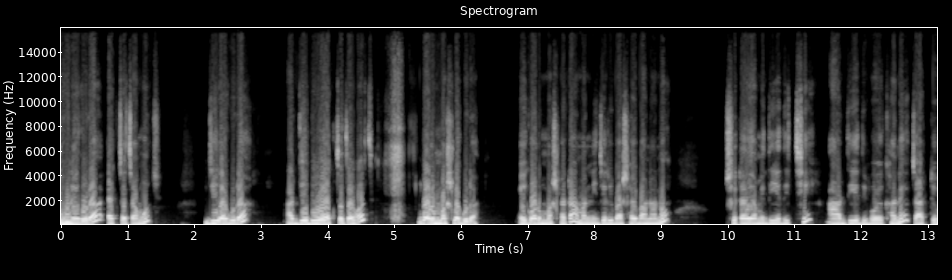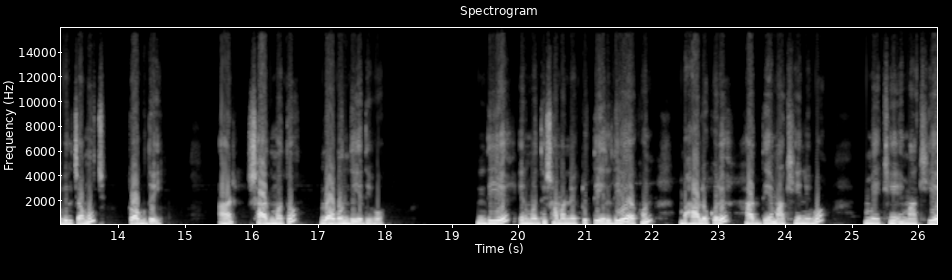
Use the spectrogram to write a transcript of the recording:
ধনে গুঁড়া, এক চা চামচ জিরা গুঁড়া, আর দিয়ে দিব এক চা চামচ গরম মশলা গুঁড়া। এই গরম মশলাটা আমার নিজেরই বাসায় বানানো। সেটাই আমি দিয়ে দিচ্ছি। আর দিয়ে দিব এখানে চার টেবিল চামচ টক দই। আর স্বাদ মতো লবণ দিয়ে দিব। দিয়ে এর মধ্যে সামান্য একটু তেল দিয়ে এখন ভালো করে হাত দিয়ে মাখিয়ে নিব। মেখে, মাখিয়ে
